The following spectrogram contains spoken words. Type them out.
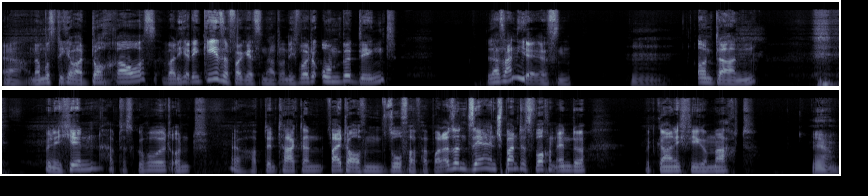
Ja, und dann musste ich aber doch raus, weil ich ja den Käse vergessen hatte und ich wollte unbedingt Lasagne essen. Hm. Und dann bin ich hin, hab das geholt und ja, hab den Tag dann weiter auf dem Sofa verbracht. Also ein sehr entspanntes Wochenende mit gar nicht viel gemacht, Ja.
